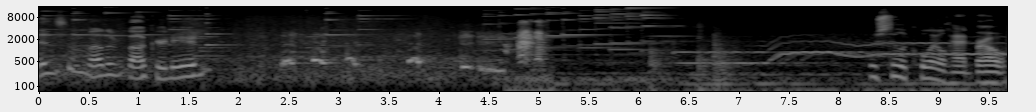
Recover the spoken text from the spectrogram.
It's a motherfucker, dude. There's still a coil head, bro.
